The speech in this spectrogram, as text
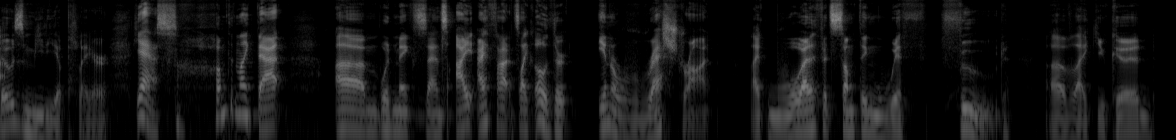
Windows Media Player. Yes, something like that um, would make sense. I, I thought it's like, oh, they're in a restaurant. Like, what if it's something with food? Of like, you could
